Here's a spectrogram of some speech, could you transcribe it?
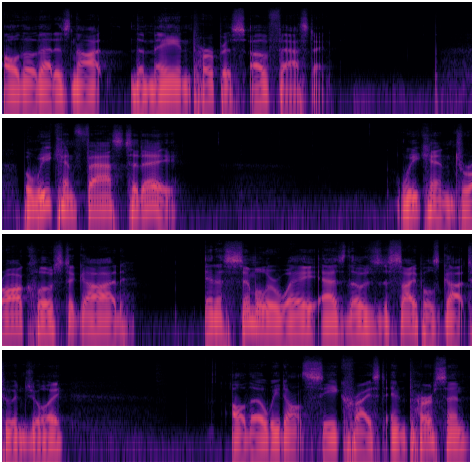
although that is not the main purpose of fasting. But we can fast today. We can draw close to God in a similar way as those disciples got to enjoy. Although we don't see Christ in person,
